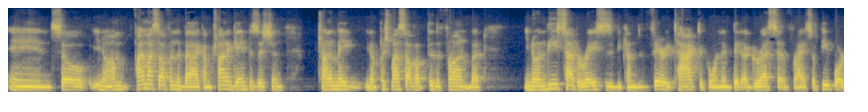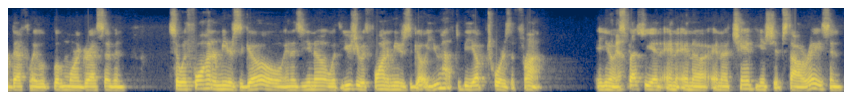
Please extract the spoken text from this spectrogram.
And so, you know, I'm find myself in the back. I'm trying to gain position, trying to make, you know, push myself up to the front. But, you know, in these type of races, it becomes very tactical and a bit aggressive, right? So people are definitely a little more aggressive. And so with 400 meters to go, and as you know, with usually with 400 meters to go, you have to be up towards the front, you know, yeah. especially in, in, in a, in a championship style race. And,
